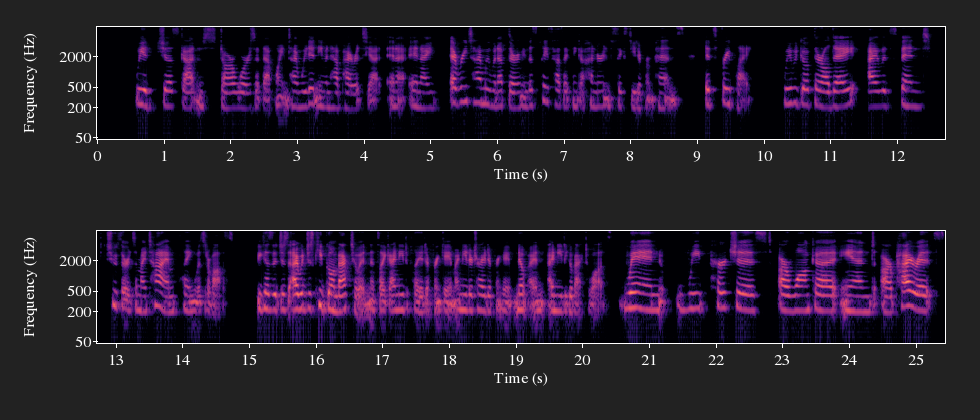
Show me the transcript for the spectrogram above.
we had just gotten Star Wars at that point in time. We didn't even have pirates yet, and I, and I every time we went up there, I mean, this place has I think 160 different pens. It's free play. We would go up there all day. I would spend two thirds of my time playing Wizard of Oz because it just I would just keep going back to it and it's like I need to play a different game. I need to try a different game. Nope, I, I need to go back to Oz. When we purchased our Wonka and our Pirates,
